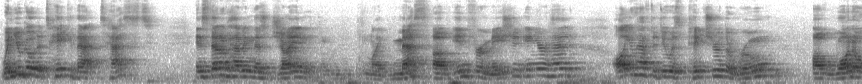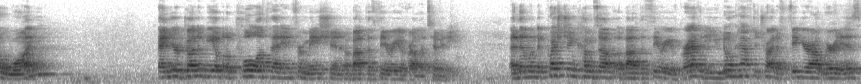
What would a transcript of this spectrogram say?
when you go to take that test, instead of having this giant like mess of information in your head, all you have to do is picture the room of 101 and you're going to be able to pull up that information about the theory of relativity. And then when the question comes up about the theory of gravity, you don't have to try to figure out where it is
